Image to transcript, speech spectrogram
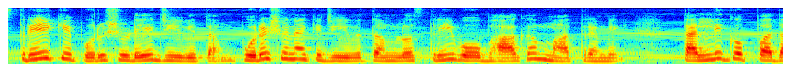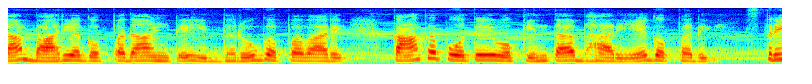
స్త్రీకి పురుషుడే జీవితం. పురుషునికి జీవితంలో స్త్రీ ఓ భాగం మాత్రమే. తల్లి గొప్పదా భార్య గొప్పదా అంటే ఇద్దరూ గొప్పవారే. కాకపోతే ఒకంత భార్యే గొప్పది. స్త్రీ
